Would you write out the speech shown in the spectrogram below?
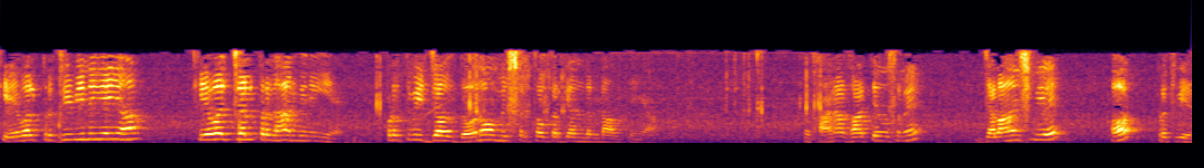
केवल पृथ्वी नहीं है यहाँ, केवल जल प्रधान भी नहीं है। पृथ्वी जल दोनों मिश्रित होकर के अंदर डालते हैं तो खाना खाते हैं, उसमें जलांश भी है और पृथ्वी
